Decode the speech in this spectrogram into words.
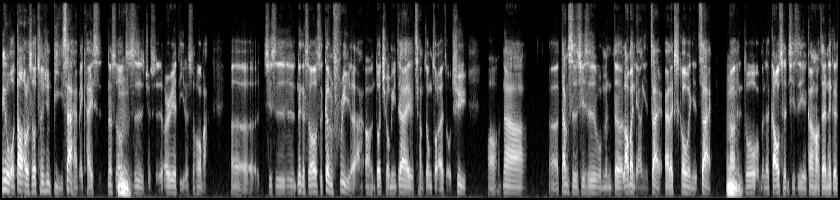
因为我到的时候春训比赛还没开始，那时候只是就是二月底的时候嘛，呃，其实那个时候是更 free 了啊，很多球迷在场中走来走去哦。那呃，当时其实我们的老板娘也在，Alex Cohen 也在，啊，很多我们的高层其实也刚好在那个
